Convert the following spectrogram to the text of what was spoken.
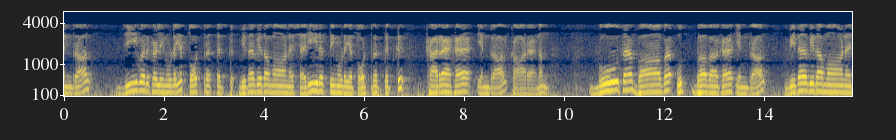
என்றால் ஜீவர்களினுடைய தோற்றத்திற்கு விதவிதமான சரீரத்தினுடைய தோற்றத்திற்கு கரக என்றால் காரணம். பூத பாவ உத்பவக என்றால் விதவிதமான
